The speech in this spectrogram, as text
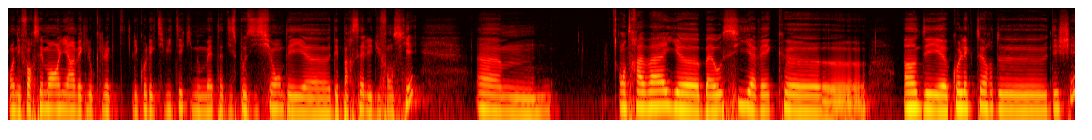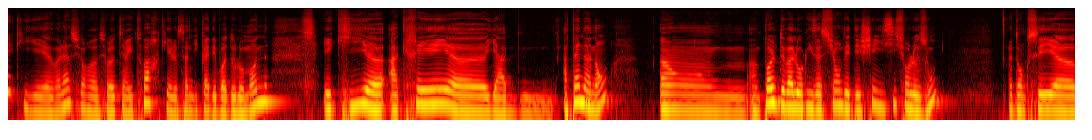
on est forcément en lien avec les collectivités qui nous mettent à disposition des, euh, parcelles et du foncier. Euh, on travaille euh, bah, aussi avec un des collecteurs de déchets qui est voilà, sur, sur le territoire, qui est le syndicat des bois de l'Aumône, et qui a créé il y a à peine un an un, un, pôle de valorisation des déchets ici sur le Zoo. Donc c'est euh,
